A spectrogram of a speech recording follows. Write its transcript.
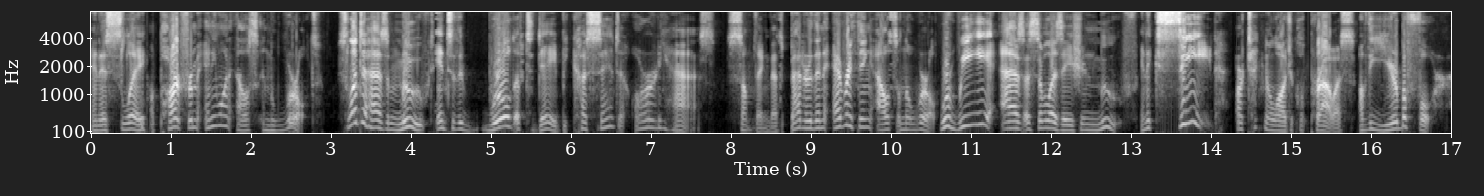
and his sleigh apart from anyone else in the world. Santa has moved into the world of today because Santa already has something that's better than everything else in the world, where we as a civilization move and exceed our technological prowess of the year before,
